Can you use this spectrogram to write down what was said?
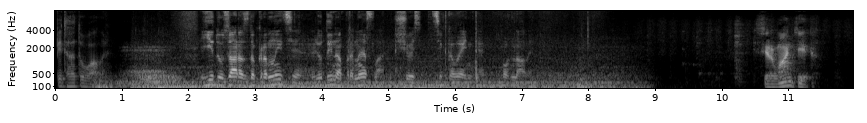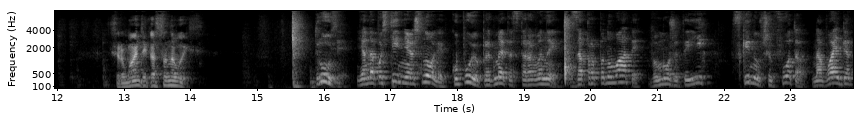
підготували. Їду зараз до крамниці. Людина принесла щось цікавеньке. Погнали. Сервантик. Сервантик, остановись. Друзі, я на постійній основі купую предмети старовини. Запропонувати ви можете їх, скинувши фото на Viber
